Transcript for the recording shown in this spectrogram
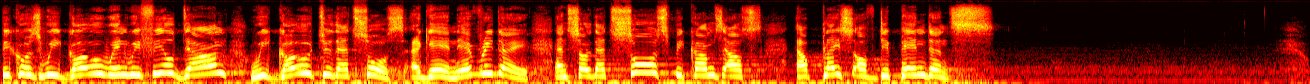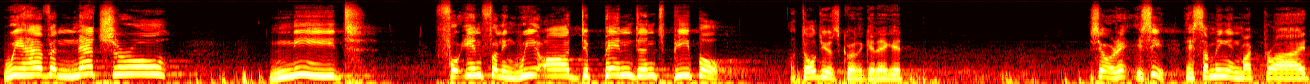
Because we go when we feel down, we go to that source again every day. And so that source becomes our, our place of dependence. We have a natural need for infilling. We are dependent people. I told you it's going to get You see, already, you see, there's something in my pride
